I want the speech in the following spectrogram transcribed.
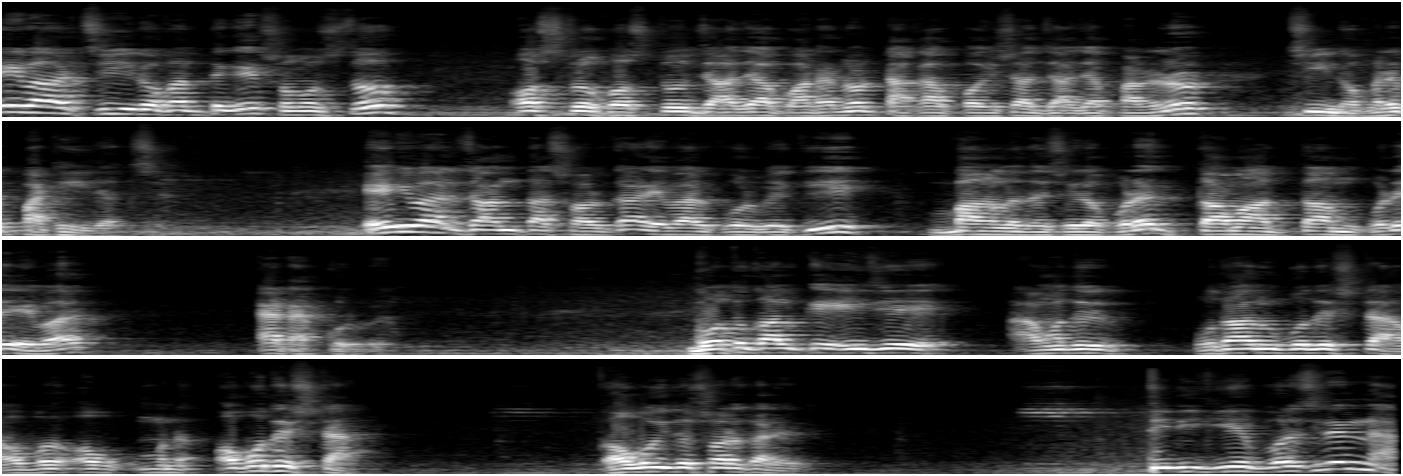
এইবার চীন ওখান থেকে সমস্ত অস্ত্র ফস্ত্র যা যা পাঠানোর টাকা পয়সা যা যা পাঠানোর, চীন ওখানে পাঠিয়ে যাচ্ছে। এইবার জানতা সরকার এবার করবে কি? বাংলাদেশের ওপরে দামাদাম করে এবার অ্যাটাক করবে। গতকালকে এই যে আমাদের প্রধান উপদেষ্টা মানে অপদেষ্টা, অবৈধ সরকারের, তিনি গিয়ে বলেছিলেন না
